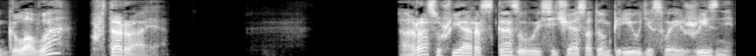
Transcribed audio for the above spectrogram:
Глава вторая Раз уж я рассказываю сейчас о том периоде своей жизни,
